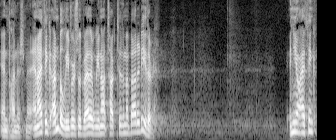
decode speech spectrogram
and punishment. And I think unbelievers would rather we not talk to them about it either. And you know, I think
